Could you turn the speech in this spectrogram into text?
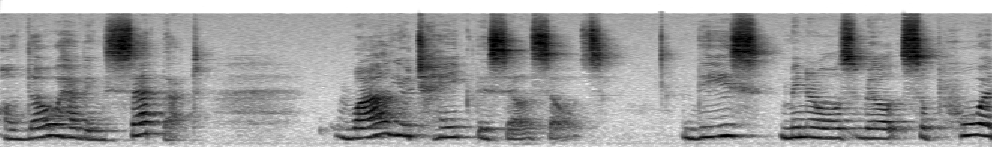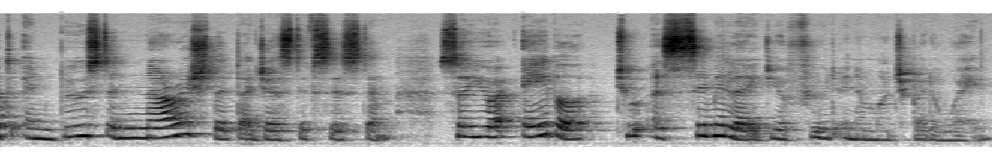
Although having said that, while you take the cell salts, these minerals will support and boost and nourish the digestive system so you are able to assimilate your food in a much better way.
